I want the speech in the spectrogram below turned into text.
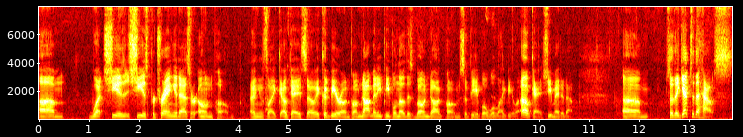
um, what she is she is portraying it as her own poem. And it's like, okay, so it could be her own poem. Not many people know this Bone Dog poem, so people will like be like, okay, she made it up. Um, so they get to the house.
